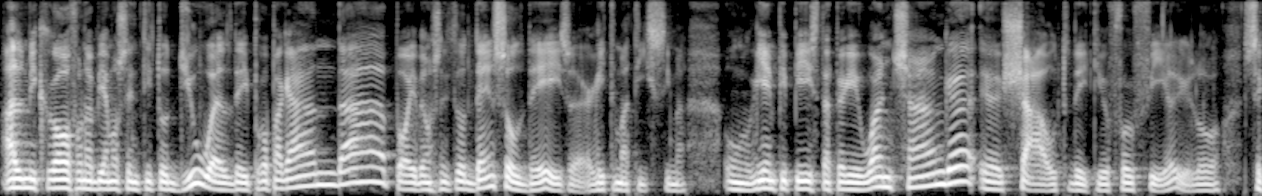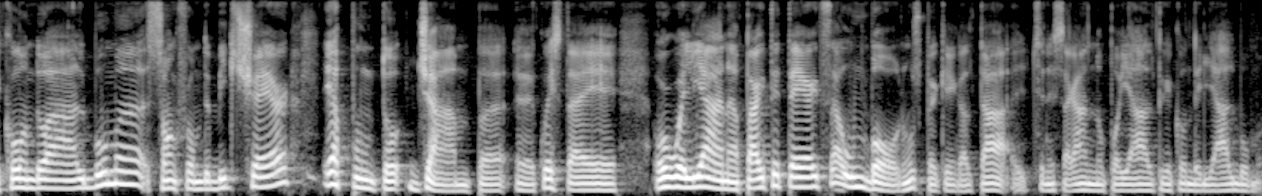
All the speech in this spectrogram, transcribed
Al microfono abbiamo sentito Duel dei Propaganda, poi abbiamo sentito Dance All Days, ritmatissima un riempipista per i One Chang, eh, Shout dei Tear for Fear, il loro secondo album, Song from the Big Chair, e appunto Jump. Eh, questa è Orwelliana parte terza, un bonus, perché in realtà eh, ce ne saranno poi altre con degli album,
